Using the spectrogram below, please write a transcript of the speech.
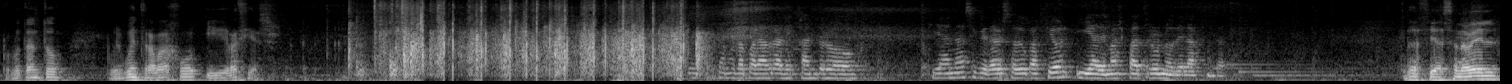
Por lo tanto, pues buen trabajo y gracias. Damos la palabra a Alejandro Tiana, secretario de Estado de Educación y además patrono de la Fundación. Gracias, Anabel.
